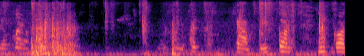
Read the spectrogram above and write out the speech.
เดี๋ยวก่อนเอาเดี๋ยวจะกราบปิดก่อนนะก่อน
